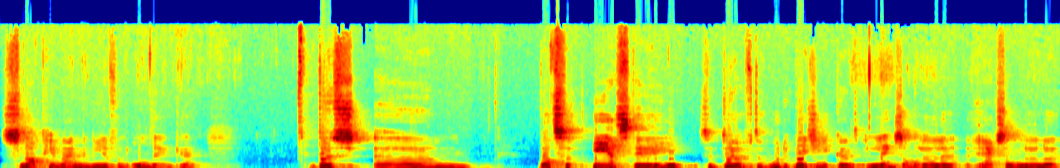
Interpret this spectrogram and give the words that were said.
Snap je mijn manier van omdenken? Dus um, wat ze eerst deed, ze durfde hoe, weet je, je kunt linksom lullen, rechtsom lullen.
